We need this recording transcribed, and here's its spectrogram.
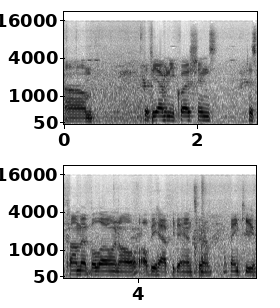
Um, if you have any questions, just comment below and I'll, I'll be happy to answer them. Thank you.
